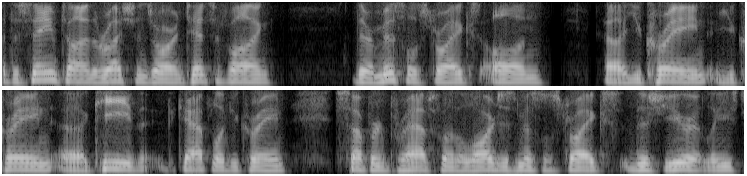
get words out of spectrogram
At the same time, the Russians are intensifying their missile strikes on uh, Ukraine. Ukraine, uh, Kiev, the capital of Ukraine, suffered perhaps one of the largest missile strikes this year, at least,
